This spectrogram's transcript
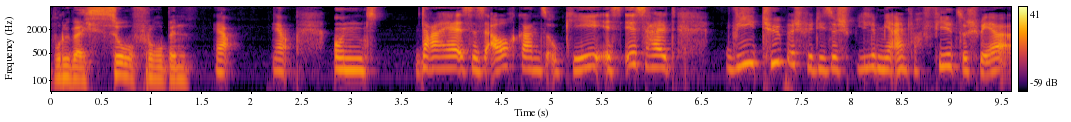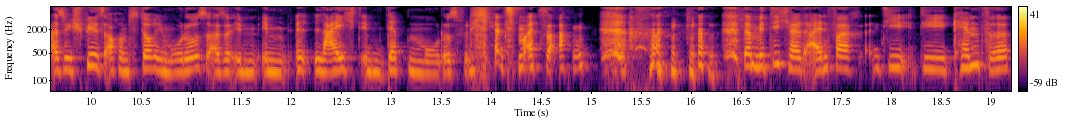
Worüber ich so froh bin. Ja, ja. Und daher ist es auch ganz okay. Es ist halt wie typisch für diese Spiele mir einfach viel zu schwer. Also ich spiele es auch im Story-Modus, also im, im leicht im Deppen-Modus, würde ich jetzt mal sagen. Damit ich halt einfach die, die Kämpfe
